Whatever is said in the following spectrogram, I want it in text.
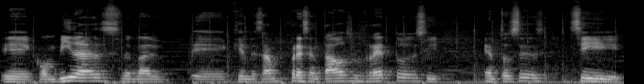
eh, con vidas, ¿verdad? Eh, que les han presentado sus retos y entonces si,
